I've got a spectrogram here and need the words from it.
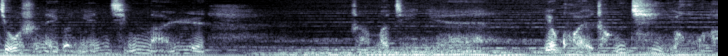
就是那个年轻男人。这么几年，也快成气候了。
